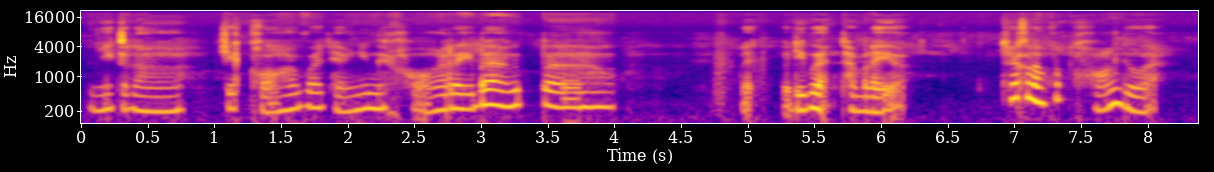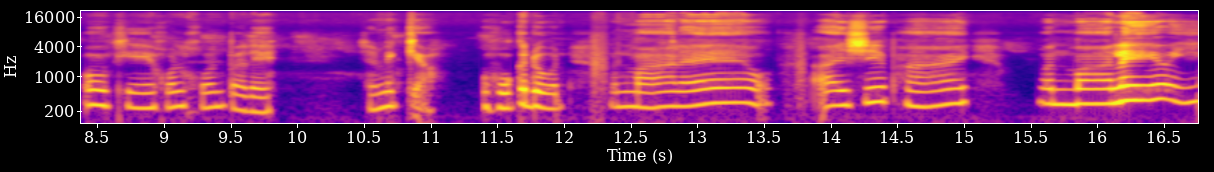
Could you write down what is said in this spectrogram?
อันนี้กำลังเช็คของครับว่าแถวนี้มีของอะไรบ้างหรือเปล่าเฮ้ยวัสดีเพื่อนทำอะไรอะฉันกำลังค้นของอยู่อะ โอเคค้นค้นไปเลย ฉันไม่เกี่ยว โอ้โหกระโดด มันมาแล้ว ไอชิบหาย มันมาแล้วอี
